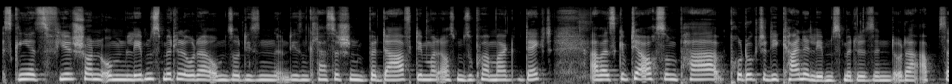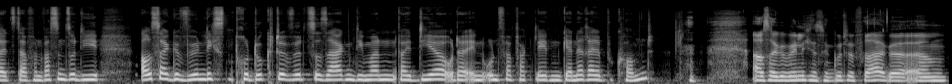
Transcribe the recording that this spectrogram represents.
Es ging jetzt viel schon um Lebensmittel oder um so diesen, diesen klassischen Bedarf, den man aus dem Supermarkt deckt. Aber es gibt ja auch so ein paar Produkte, die keine Lebensmittel sind oder abseits davon. Was sind so die außergewöhnlichsten Produkte, würdest du sagen, die man bei dir oder in Unverpacktläden generell bekommt? Außergewöhnlich ist eine gute Frage. Ähm,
